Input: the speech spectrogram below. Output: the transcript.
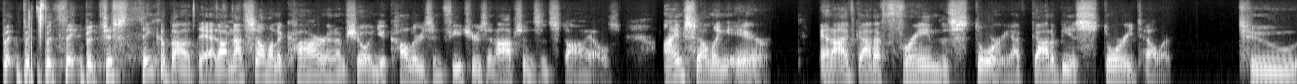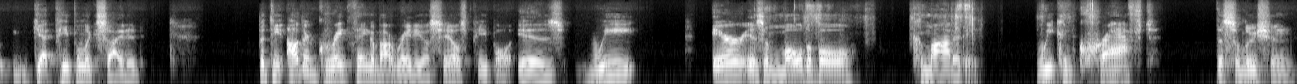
but but but think, but just think about that. I'm not selling a car and I'm showing you colors and features and options and styles. I'm selling air, and I've got to frame the story. I've got to be a storyteller to get people excited. But the other great thing about radio salespeople is we air is a moldable commodity. We can craft the solution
